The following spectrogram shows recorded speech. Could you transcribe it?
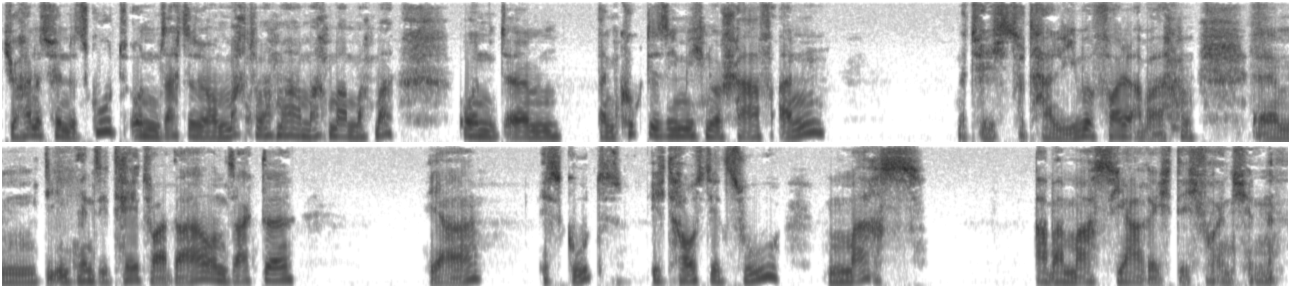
Johannes findet's gut und sagte so, mach, mach mal, mach mal, mach mal. Und ähm, dann guckte sie mich nur scharf an, natürlich total liebevoll, aber ähm, die Intensität war da und sagte, ja, ist gut, ich traust dir zu, mach's, aber mach's ja richtig, Freundchen.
